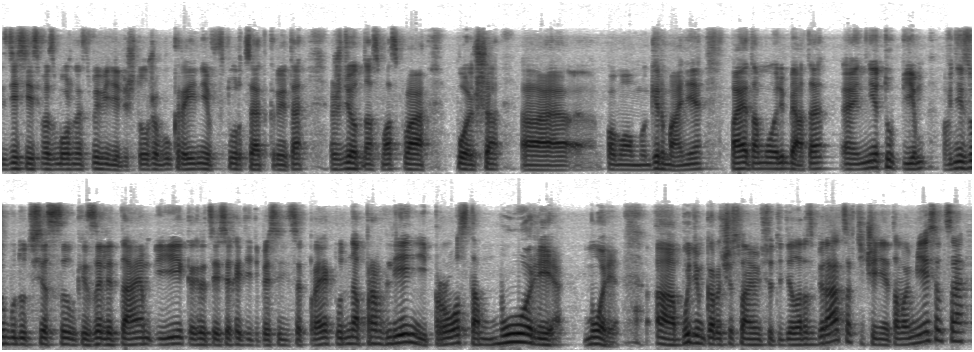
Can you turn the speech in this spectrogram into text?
Здесь есть возможность, вы видели, что уже в Украине, в Турции открыто. Ждет нас Москва, Польша, э, по-моему, Германия. Поэтому, ребята, э, не тупим. Внизу будут все ссылки, залетаем. И, как говорится, если хотите присоединиться к проекту, направлений просто море море. А, будем, короче, с вами все это дело разбираться в течение этого месяца.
